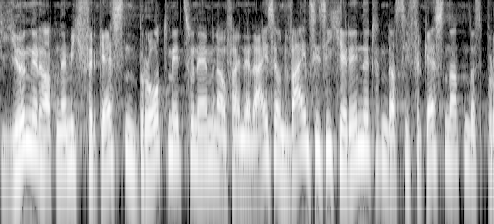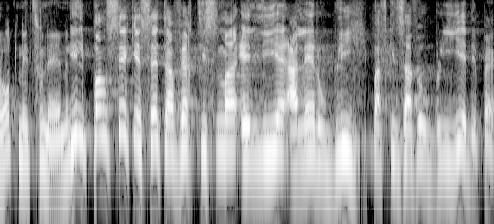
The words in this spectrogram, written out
die Jünger hatten nämlich vergessen, Brot mitzunehmen auf eine Reise. Und weil sie sich erinnerten, dass sie vergessen hatten, das Brot mitzunehmen, ils pensaient que cet avertissement est lié à leur oubli, parce qu'ils avaient oublié le pain.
